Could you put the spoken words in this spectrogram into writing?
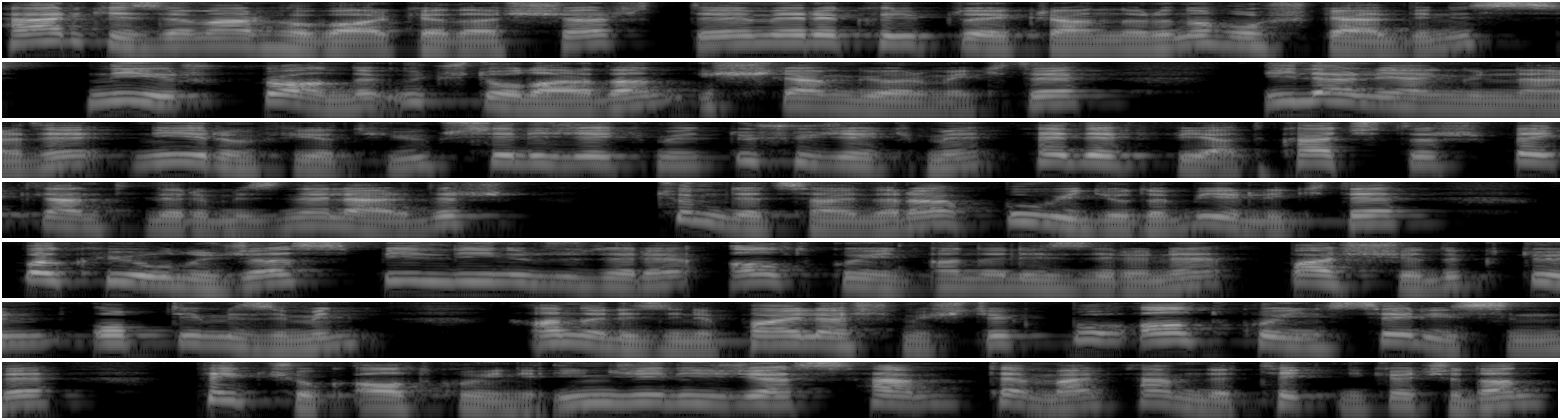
Herkese merhaba arkadaşlar. DMR kripto ekranlarına hoş geldiniz. NIR şu anda 3 dolardan işlem görmekte. İlerleyen günlerde NIR'ın fiyatı yükselecek mi, düşecek mi? Hedef fiyat kaçtır? Beklentilerimiz nelerdir? Tüm detaylara bu videoda birlikte bakıyor olacağız. Bildiğiniz üzere altcoin analizlerine başladık. Dün Optimizm'in analizini paylaşmıştık. Bu altcoin serisinde pek çok altcoin'i inceleyeceğiz. Hem temel hem de teknik açıdan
